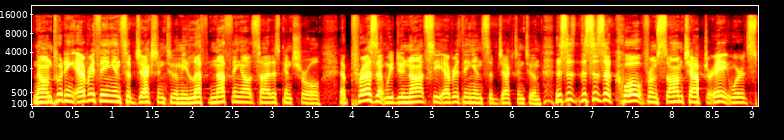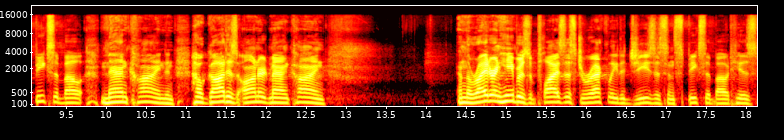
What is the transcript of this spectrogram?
Now, in putting everything in subjection to him, he left nothing outside his control. At present, we do not see everything in subjection to him. This is, this is a quote from Psalm chapter 8 where it speaks about mankind and how God has honored mankind. And the writer in Hebrews applies this directly to Jesus and speaks about his,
